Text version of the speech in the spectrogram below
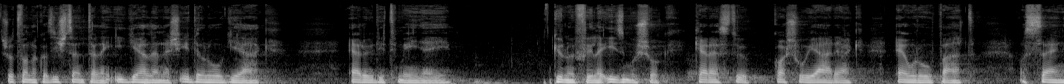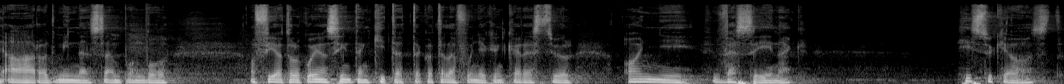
És ott vannak az istentelen igellenes ideológiák, erődítményei, különféle izmusok keresztül kasulják Európát, a szenny árad minden szempontból. A fiatalok olyan szinten kitettek a telefonjaiken keresztül annyi veszélynek. Hisszük-e azt,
